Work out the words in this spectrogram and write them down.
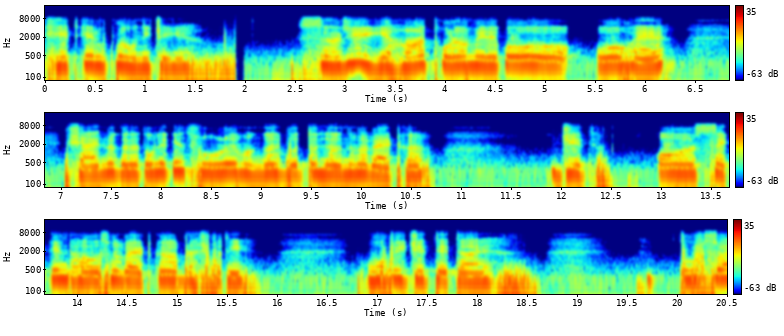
खेत के रूप में होनी चाहिए। सर जी, यहाँ थोड़ा मेरे को वो है। शायद मैं गलत हूँ, लेकिन सूर्य, मंगल बुद्ध लग्न में बैठकर, जिद और सेकंड हाउस में बैठकर बृहस्पति, वो भी जिद देता है। दूसरा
